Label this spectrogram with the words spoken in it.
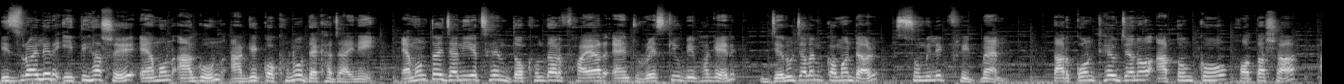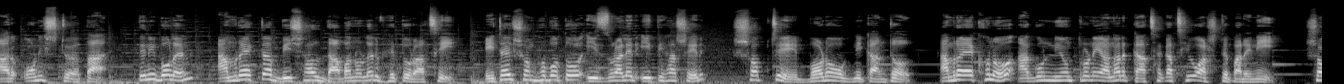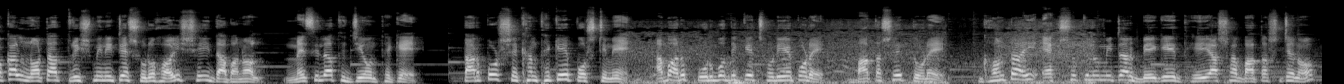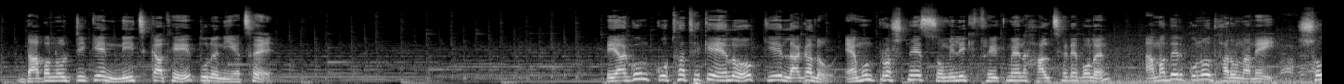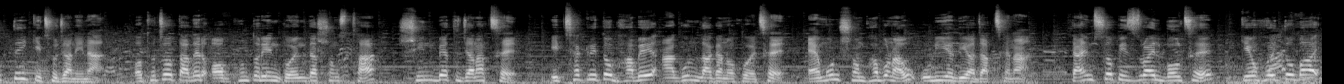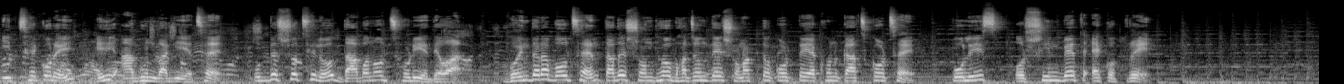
ইসরায়েলের ইতিহাসে এমন আগুন আগে কখনো দেখা যায়নি। এমনটাই জানিয়েছেন দখলদার ফায়ার অ্যান্ড রেস্কিউ বিভাগের জেরুজালেম কমান্ডার সোমিলিক ফ্রিডম্যান। তার কণ্ঠেও যেন আতঙ্ক, হতাশা আর অনিশ্চয়তা। তিনি বলেন, আমরা একটা বিশাল দাবানলের ভেতর আছি। এটাই সম্ভবত ইসরায়েলের ইতিহাসের সবচেয়ে বড় অগ্নিকাণ্ড। আমরা এখনও আগুন নিয়ন্ত্রণে আনার কাছাকাছিও আসতে পারিনি। সকাল নটা ত্রিশ মিনিটে শুরু হয় সেই দাবানল মেসিলাত জিয়ন থেকে। তারপর সেখান থেকে পশ্চিমে, আবার পূর্ব দিকে ছড়িয়ে পড়ে বাতাসে তোড়ে। ঘন্টায় একশো কিলোমিটার বেগে ধেয়ে আসা বাতাস যেন দাবানলটিকে নিজ কাঁধে তুলে নিয়েছে। এই আগুন কোথা থেকে এলো, কে লাগালো, এমন প্রশ্নে সোমিলিক ফ্রিডম্যান হাল ছেড়ে বলেন, আমাদের কোনো ধারণা নেই, সত্যিই কিছু জানি না। অথচ তাদের অভ্যন্তরীণ গোয়েন্দা সংস্থা সিনবেত জানাচ্ছে, ইচ্ছাকৃতভাবে আগুন লাগানো হয়েছে, এমন সম্ভাবনাও উড়িয়ে দেওয়া যাচ্ছে না। টাইমস অফ ইসরায়েল বলছে, কেউ হয়তো বা ইচ্ছে করেই এই আগুন লাগিয়েছে। উদ্দেশ্য ছিল দাবানল ছড়িয়ে দেওয়া। গোয়েন্দারা বলছেন, তাদের সন্দেহভাজনদের শনাক্ত করতে এখন কাজ করছে পুলিশ ও সিনবেত একত্রে।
